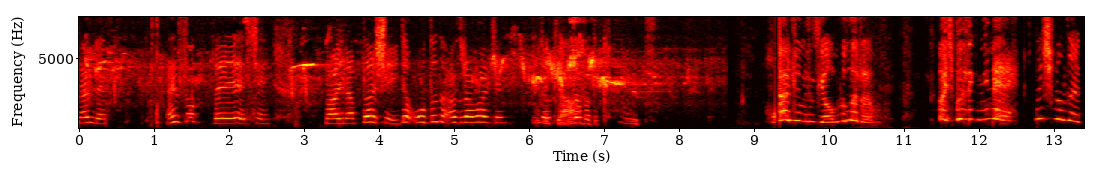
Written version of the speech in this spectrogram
Ben de. En son be, şey bayramda şeyde orada da Azra varken Evet ya. bulamadık. Evet. Geldiniz yavrularım. Hoş bulduk Nine. Hoş bulduk.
